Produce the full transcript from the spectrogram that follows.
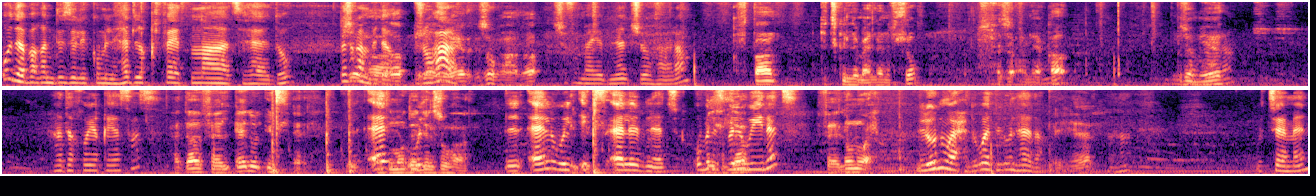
ودابا غندوزو لكم لهاد القفيطنات هادو. باش غنبداو جوهرة جوهرة. شوفوا معايا البنات جوهرة. قفطان كيتكلم على نفسه. شي حاجة انيقه جوهرة. هذا خويا قياسات هذا فيها L وال XL الموديل ديال ال الجوهر L وال XL البنات. وبالنسبة. للوينات؟ فيها لون واحد. لون واحد. هو هذا اللون هذا. اييه والثمن؟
